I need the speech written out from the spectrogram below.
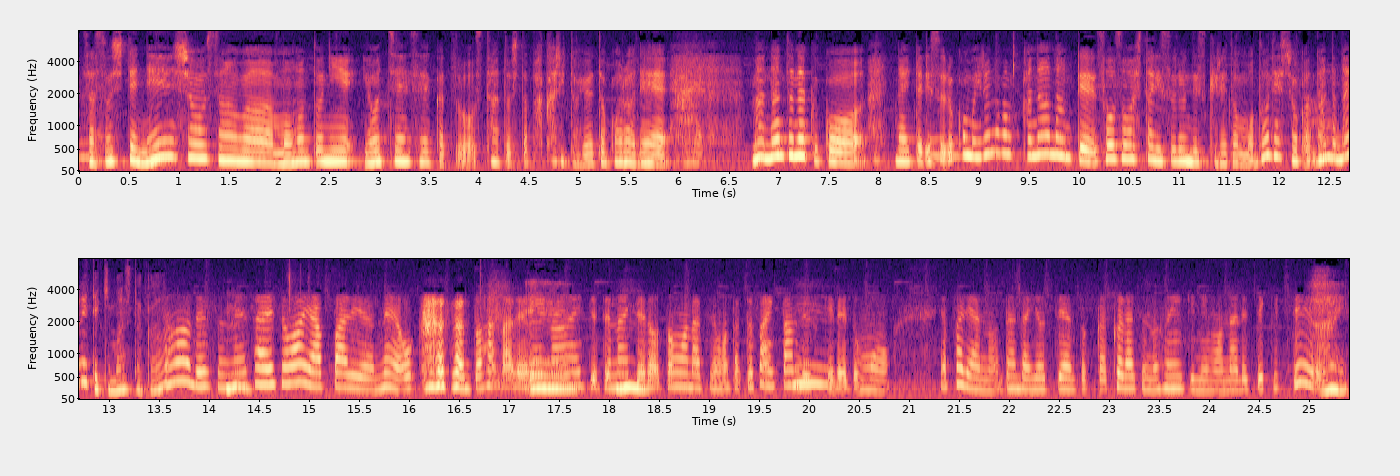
うん、さあそして年少さんはもう本当に幼稚園生活をスタートしたばかりというところで、はい。まあ、なんとなくこう泣いたりする子もいるのかななんて想像したりするんですけれどもどうでしょうか？だんだん慣れてきましたか？そうですね、うん、最初はやっぱりねお母さんと離れれないって言って泣いてるお友達もたくさんいたんですけれども、うん、やっぱりあのだんだん幼稚園とかクラスの雰囲気にも慣れてきて、はい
